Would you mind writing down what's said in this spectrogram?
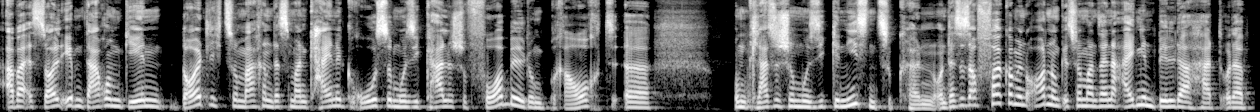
Aber es soll eben darum gehen, deutlich zu machen, dass man keine große musikalische Vorbildung braucht. Äh, um klassische Musik genießen zu können. Und dass es auch vollkommen in Ordnung ist, wenn man seine eigenen Bilder hat oder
